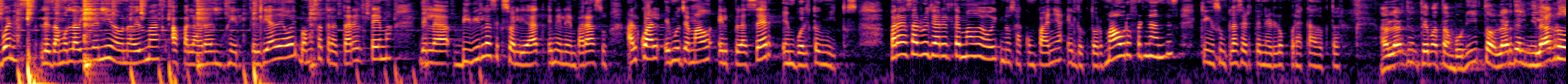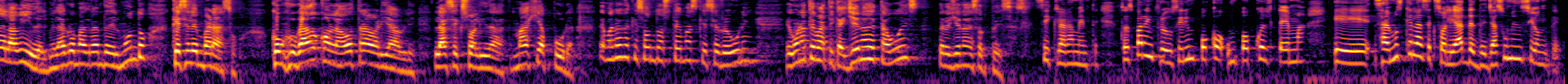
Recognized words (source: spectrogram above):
Buenas, les damos la bienvenida una vez más a Palabra de Mujer. El día de hoy vamos a tratar el tema de la vivir la sexualidad en el embarazo, al cual hemos llamado el placer envuelto en mitos. Para desarrollar el tema de hoy nos acompaña el doctor Mauro Fernández, quien es un placer tenerlo por acá, doctor. Hablar de un tema tan bonito, hablar del milagro de la vida, el milagro más grande del mundo, que es el embarazo conjugado con la otra variable, la sexualidad, magia pura. De manera que son dos temas que se reúnen en una temática llena de tabúes, pero llena de sorpresas. Sí, claramente. Entonces, para introducir un poco, un poco el tema, eh, sabemos que la sexualidad, desde ya su mención de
